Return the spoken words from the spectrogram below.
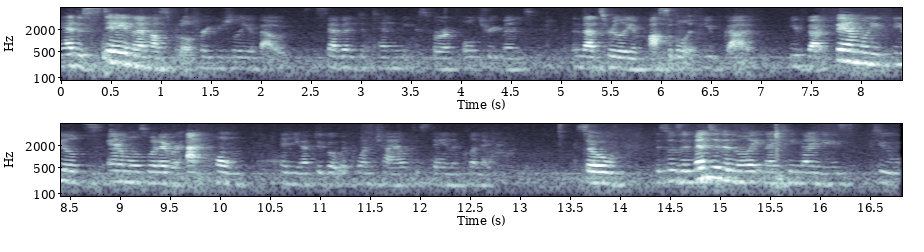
They had to stay in that hospital for usually about seven to ten weeks for a full treatment, and that's really impossible if you've got you've got family, fields, animals, whatever at home, and you have to go with one child to stay in a clinic. So this was invented in the late 1990s to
